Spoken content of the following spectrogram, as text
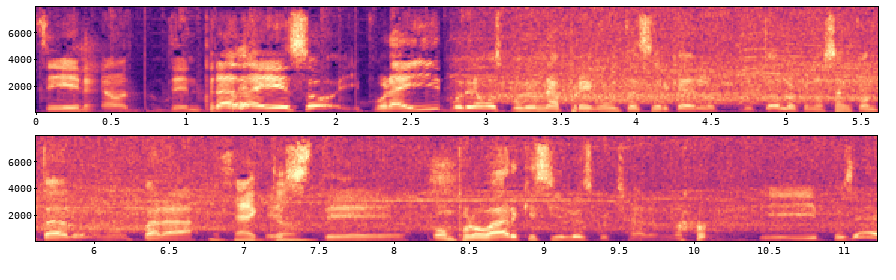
Sí, no, de entrada eso, y por ahí podríamos poner una pregunta acerca de, lo, de todo lo que nos han contado, ¿no? Para Exacto. este, comprobar que sí lo escucharon, ¿no? Y pues ya,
